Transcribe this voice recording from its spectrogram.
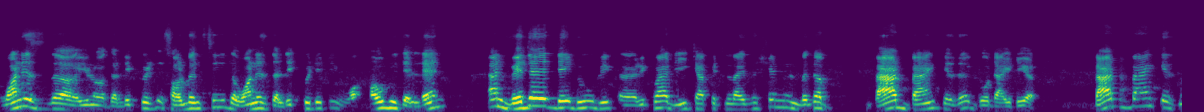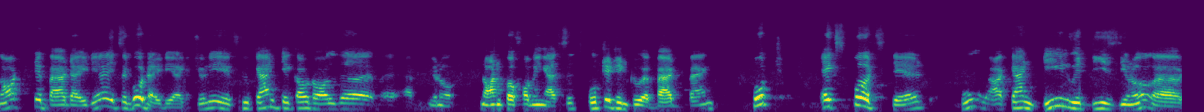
one is the, you know, the liquidity solvency, the one is the liquidity, how do they lend, and whether they do re, uh, require recapitalization and whether bad bank is a good idea bad bank is not a bad idea. It's a good idea, actually. If you can take out all the, uh, you know, non-performing assets, put it into a bad bank, put experts there who uh, can deal with these, you know, uh,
